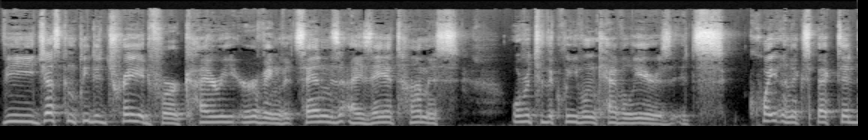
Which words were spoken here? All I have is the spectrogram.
the just completed trade for Kyrie Irving that sends Isaiah Thomas over to the Cleveland Cavaliers. It's quite unexpected,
